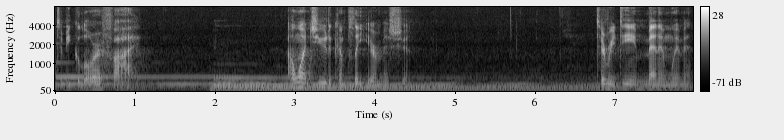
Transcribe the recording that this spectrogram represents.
to be glorified. I want you to complete your mission to redeem men and women,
